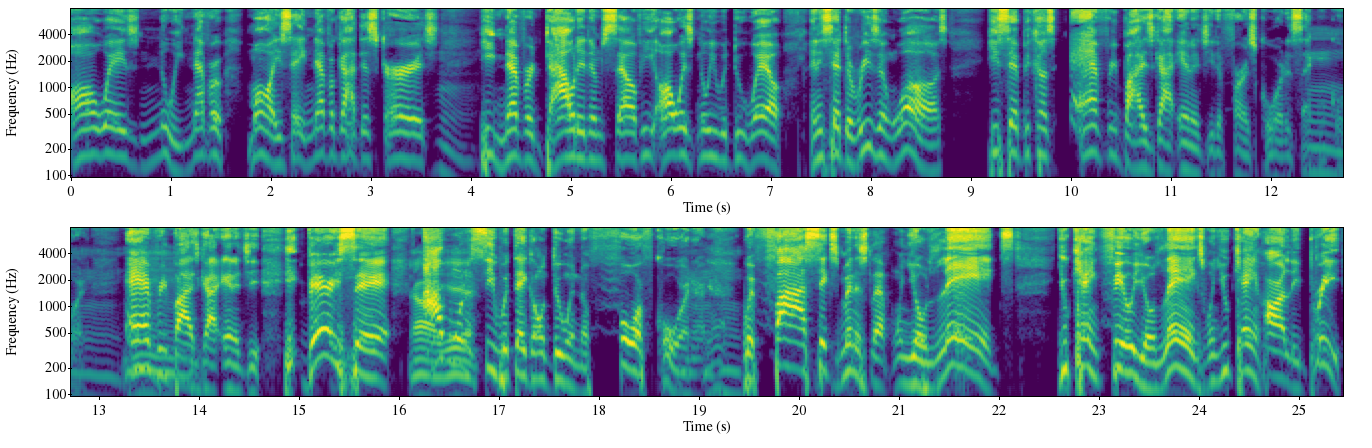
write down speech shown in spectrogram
always knew. He never, Ma, he said he never got discouraged. Hmm. He never doubted himself. He always knew he would do well. And he said the reason was, he said, because everybody's got energy the first quarter, second quarter. Everybody's got energy. He, Barry said, Oh, I want to see what they're going to do in the fourth quarter with five, six minutes left when your legs, you can't feel your legs, when you can't hardly breathe.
